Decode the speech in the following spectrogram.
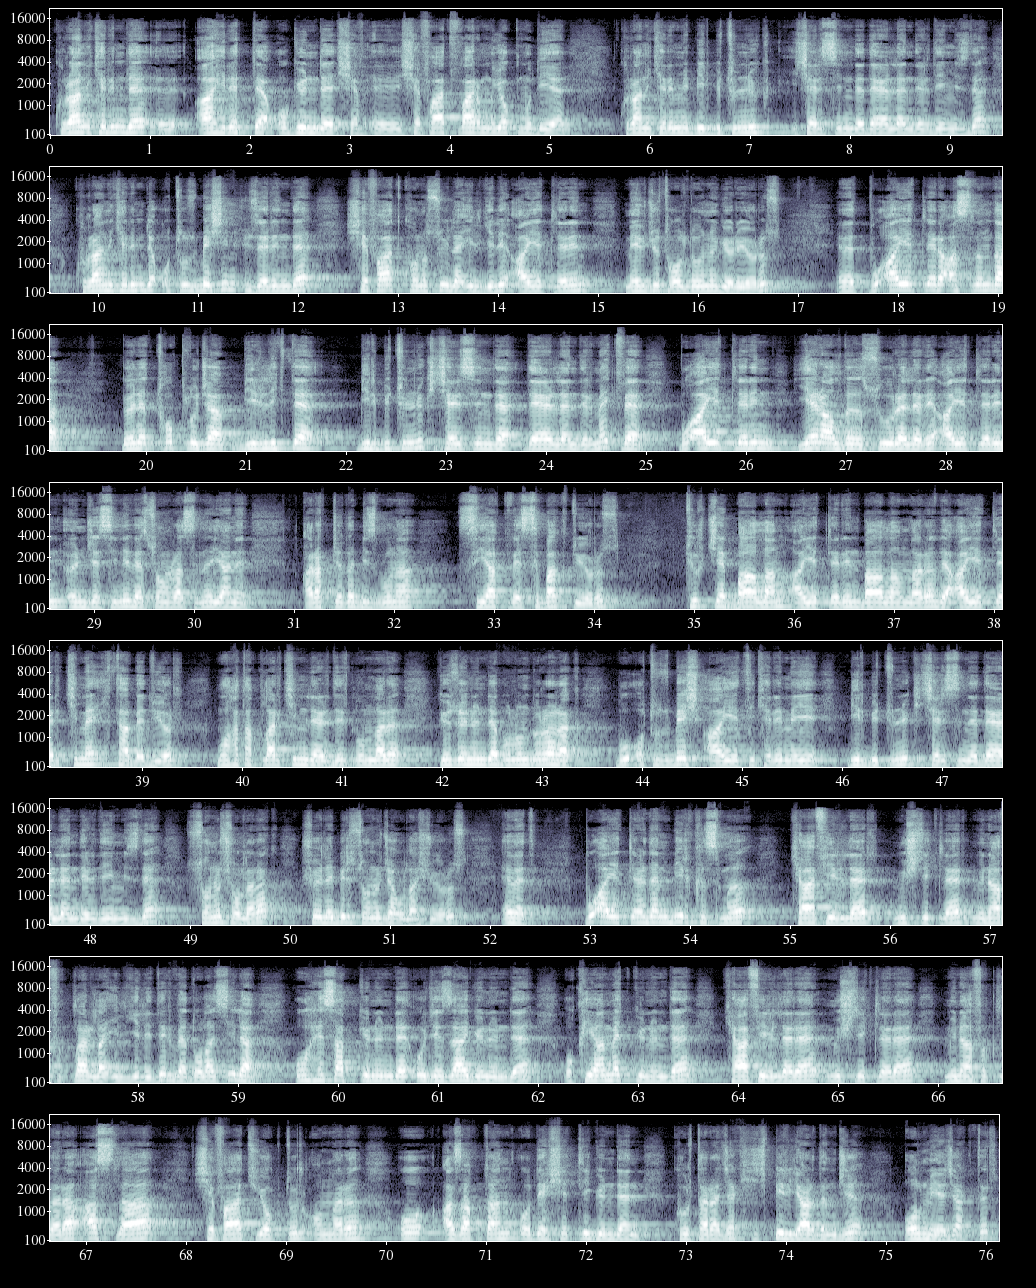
Kur'an-ı Kerim'de e, ahirette o günde şef, e, şefaat var mı yok mu diye Kur'an-ı Kerim'i bir bütünlük içerisinde değerlendirdiğimizde Kur'an-ı Kerim'de 35'in üzerinde şefaat konusuyla ilgili ayetlerin mevcut olduğunu görüyoruz. Evet bu ayetleri aslında böyle topluca birlikte bir bütünlük içerisinde değerlendirmek ve bu ayetlerin yer aldığı sureleri, ayetlerin öncesini ve sonrasını yani Arapçada biz buna siyak ve sıbak diyoruz. Türkçe bağlam, ayetlerin bağlamları ve ayetler kime hitap ediyor? Muhataplar kimlerdir? Bunları göz önünde bulundurarak bu 35 ayeti kerimeyi bir bütünlük içerisinde değerlendirdiğimizde sonuç olarak şöyle bir sonuca ulaşıyoruz. Evet, bu ayetlerden bir kısmı kafirler, müşrikler, münafıklarla ilgilidir ve dolayısıyla o hesap gününde, o ceza gününde, o kıyamet gününde kafirlere, müşriklere, münafıklara asla şefaat yoktur. Onları o azaptan, o dehşetli günden kurtaracak hiçbir yardımcı olmayacaktır.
